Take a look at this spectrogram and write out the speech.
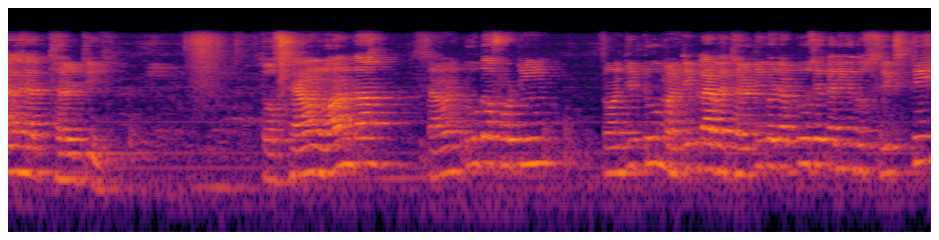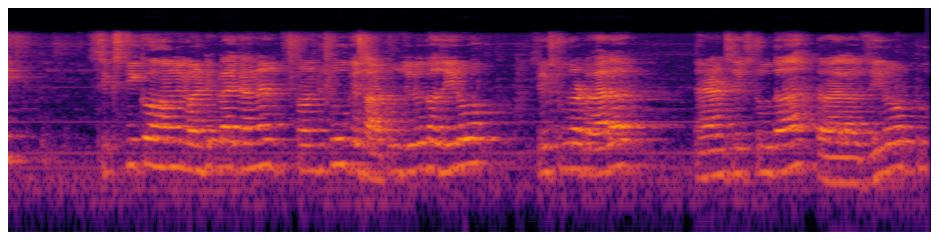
एल है थर्टी तो सेवन वन था सेवन टू था fourteen twenty two multiply by thirty को जब टू से करेंगे तो सिक्सटी सिक्सटी को हमने मल्टीप्लाई करना है ट्वेंटी टू के साथ टू जीरो तो का जीरो सिक्स टू का ट्वेल्व एंड सिक्स टू का twelve zero two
